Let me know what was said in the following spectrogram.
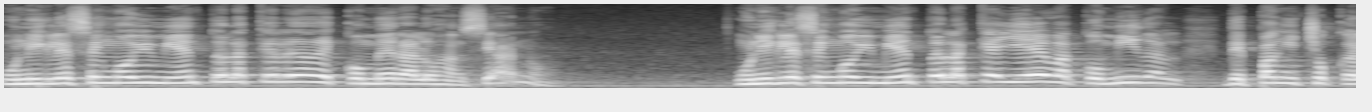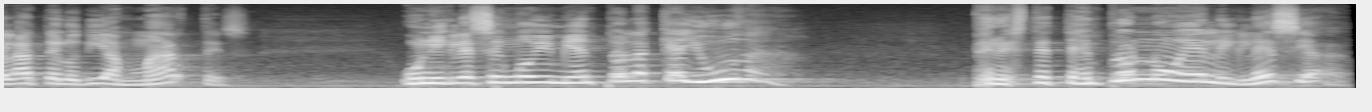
Una iglesia en movimiento es la que le da de comer a los ancianos. Una iglesia en movimiento es la que lleva comida de pan y chocolate los días martes. Una iglesia en movimiento es la que ayuda. Pero este templo no es la iglesia.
